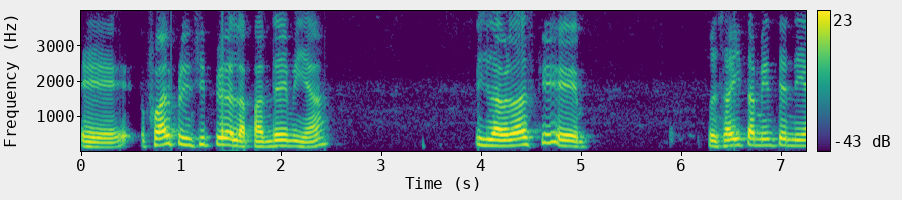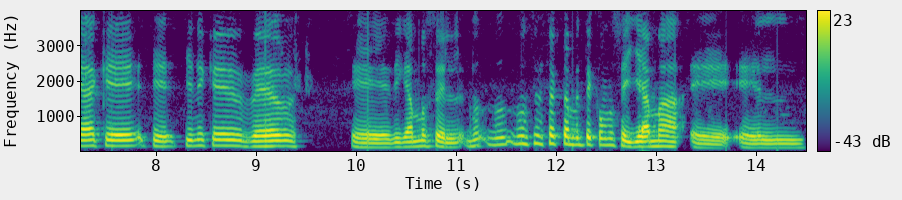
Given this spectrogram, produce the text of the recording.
Eh, fue al principio de la pandemia y la verdad es que pues ahí también tenía que, tiene que ver, eh, digamos, el, no, sé exactamente cómo se llama eh, el,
